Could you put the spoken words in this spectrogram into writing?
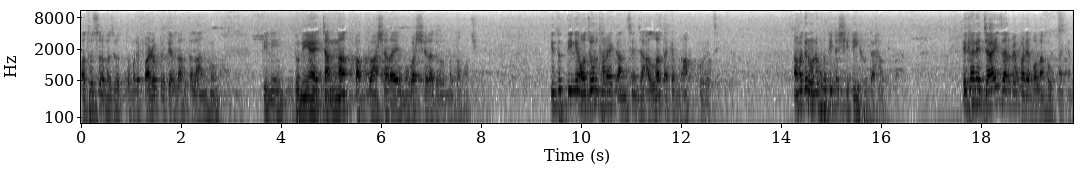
অথচ হজরত তোমরে ফারুক আল্লাহ তালা আনহু, তিনি দুনিয়ায় জান্নাত প্রাপ্ত আশারায় মুবাসেরাদের অন্যতম ছিলেন। কিন্তু তিনি অজর ধারায় কাঁদছেন যে আল্লাহ তাকে মাফ করেছে। আমাদের অনুভূতিটা সেটাই হতে হবে। এখানে যাই যার ব্যাপারে বলা হোক না কেন,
